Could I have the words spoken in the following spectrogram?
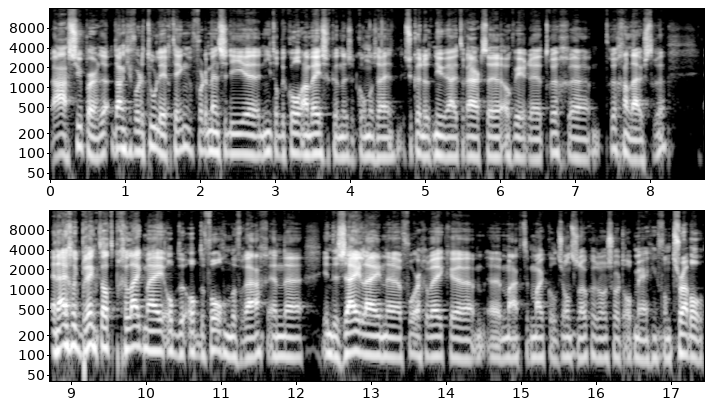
Ja, super. Dank je voor de toelichting. Voor de mensen die uh, niet op de call aanwezig kunnen, ze konden zijn. Ze kunnen het nu uiteraard uh, ook weer uh, terug, terug gaan luisteren. En eigenlijk brengt dat gelijk mij op de, op de volgende vraag. En in de zijlijn vorige week maakte Michael Johnson ook zo'n soort opmerking van trouble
